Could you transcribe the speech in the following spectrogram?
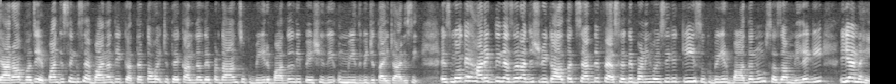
11 ਵਜੇ ਪੰਜ ਸਿੰਘ ਸਹਿਬਾਨਾਂ ਦੀ ਇਕੱਤਰਤਾ ਹੋਈ, ਜਿੱਥੇ ਅਕਾਲੀ ਦਲ ਦੇ ਪ੍ਰਧਾਨ ਸੁਖਬੀਰ ਬਾਦਲ ਦੀ ਪੇਸ਼ੀ ਦੀ ਉਮੀਦ ਵੀ ਜਤਾਈ ਜਾ ਰਹੀ ਸੀ। ਇਸ ਮੌਕੇ ਹਰ ਇੱਕ ਦੀ ਨਜ਼ਰ ਅੱਜ ਸ਼੍ਰੀ ਅਕਾਲ ਤਖਤ ਸਾਹਿਬ ਦੇ ਫੈਸਲੇ ਤੇ ਬਣੀ ਹੋਈ ਸੀ ਕਿ ਕੀ ਸੁਖਬੀਰ ਬਾਦਲ ਨੂੰ ਸਜ਼ਾ ਮਿਲੇਗੀ ਜਾਂ ਨਹੀਂ।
